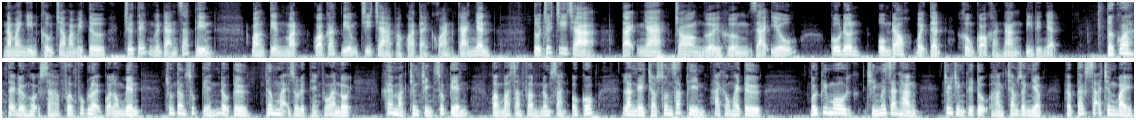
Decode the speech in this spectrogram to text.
năm 2024 trước Tết Nguyên đán Giáp Thìn bằng tiền mặt qua các điểm chi trả và qua tài khoản cá nhân. Tổ chức chi trả tại nhà cho người hưởng già yếu, cô đơn, ốm đau, bệnh tật không có khả năng đi đến nhận. Tối qua tại đường Hội xá phường Phúc Lợi quận Long Biên, Trung tâm xúc tiến đầu tư thương mại du lịch thành phố Hà Nội khai mạc chương trình xúc tiến quảng bá sản phẩm nông sản ô cốp là nghề chào xuân Giáp Thìn 2024 với quy mô 90 gian hàng, chương trình quy tụ hàng trăm doanh nghiệp, hợp tác xã trưng bày,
